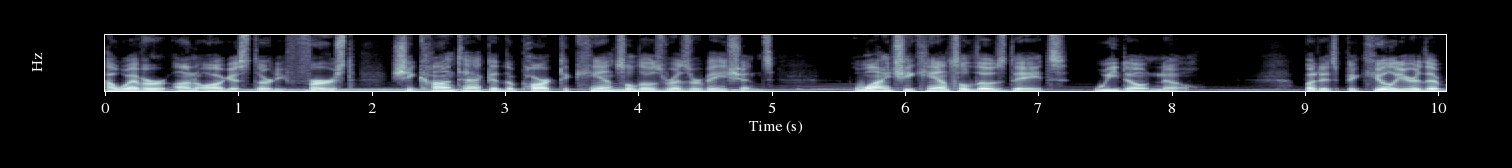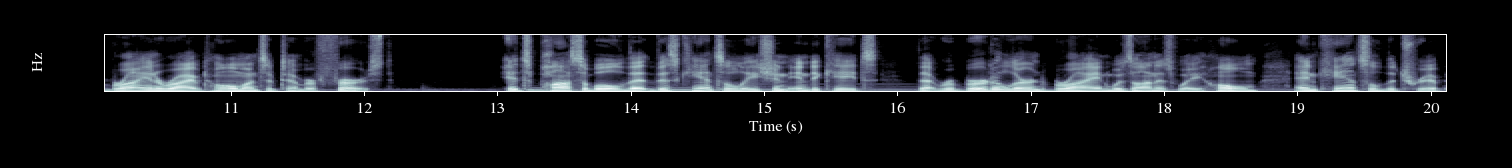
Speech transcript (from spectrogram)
However, on August 31st, she contacted the park to cancel those reservations. Why she canceled those dates, we don't know. But it's peculiar that Brian arrived home on September 1st. It's possible that this cancellation indicates that Roberta learned Brian was on his way home and canceled the trip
